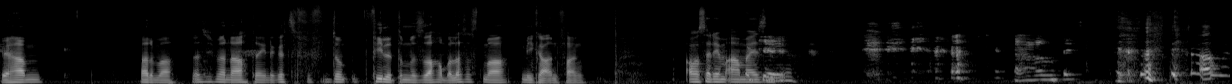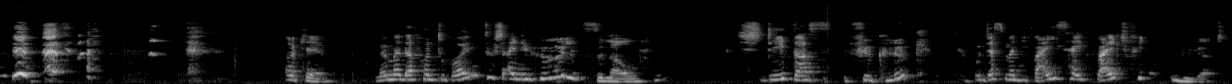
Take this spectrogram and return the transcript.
Wir haben. Warte mal, lass mich mal nachdenken. Da gibt es viele dumme Sachen, aber lass erst mal Mika anfangen. Außerdem Ameisen. Okay. Ameisen. Okay. Wenn man davon träumt, durch eine Höhle zu laufen, steht das für Glück und dass man die Weisheit bald finden wird.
